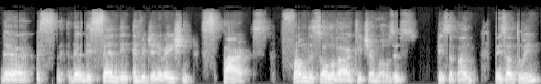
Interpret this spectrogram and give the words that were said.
their, their descent in every generation sparks from the soul of our teacher Moses, peace upon, peace unto him,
